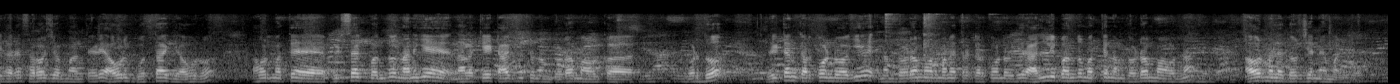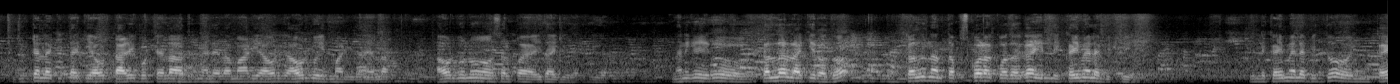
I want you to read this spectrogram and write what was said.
ಇದ್ದಾರೆ, ಸರೋಜಮ್ಮ ಅಂತೇಳಿ ಅವ್ರಿಗೆ ಗೊತ್ತಾಗಿ ಅವರು ಅವ್ರು ಮತ್ತೆ ಬಿಡ್ಸಕ್ಕೆ ಬಂದು ನನಗೆ ನಾಲ್ಕು ಏಟ್ ಆಗಿಬಿಟ್ಟು ನಮ್ಮ ದೊಡ್ಡಮ್ಮ ಅವ್ರ ಹೊಡೆದು ರಿಟರ್ನ್ ಕರ್ಕೊಂಡು ಹೋಗಿ ನಮ್ಮ ದೊಡ್ಡಮ್ಮ ಅವ್ರ ಮನೆ ಹತ್ರ ಕರ್ಕೊಂಡು ಹೋಗಿದ್ರೆ ಅಲ್ಲಿ ಬಂದು ಮತ್ತೆ ನಮ್ಮ ದೊಡ್ಡಮ್ಮ ಅವ್ರನ್ನ ಅವ್ರ ಮೇಲೆ ದೌರ್ಜನ್ಯ ಮಾಡಿದ್ದಾರೆ ಜುಟ್ಟೆಲ್ಲ ಕಿತ್ತಾಕಿ ಅವ್ರ ತಾಳಿ ಬುಟ್ಟೆಲ್ಲ ಅದ್ರ ಮೇಲೆಲ್ಲ ಮಾಡಿ ಅವ್ರಿಗೆ, ಅವ್ರಿಗೂ ಇದು ಮಾಡಿದ್ದಾರೆ ಎಲ್ಲ. ಅವ್ರಿಗೂ ಸ್ವಲ್ಪ ಇದಾಗಿದೆ ಈಗ. ನನಗೆ ಇದು ಕಲ್ಲಲ್ಲಿ ಹಾಕಿರೋದು. ಕಲ್ಲು ನಾನು ತಪ್ಪಿಸ್ಕೊಳಕ್ಕೆ ಹೋದಾಗ ಇಲ್ಲಿ ಕೈ ಮೇಲೆ ಬಿತ್ತು ಇಲ್ಲಿ ಕೈ ಮೇಲೆ ಬಿದ್ದು, ಹಿಂಗೆ ಕೈ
